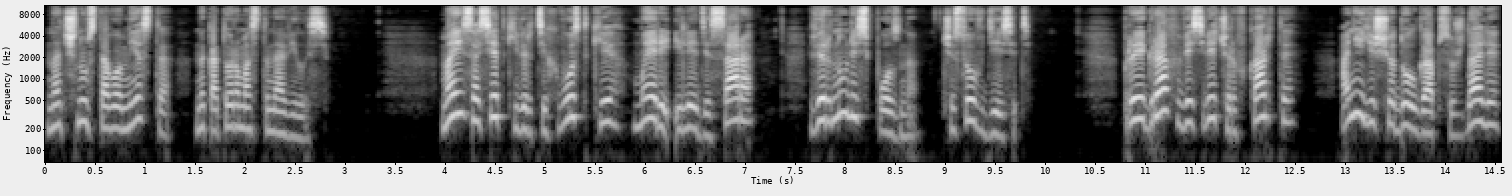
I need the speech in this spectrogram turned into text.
Начну с того места, на котором остановилась. Мои соседки-вертихвостки, Мэри и леди Сара, вернулись поздно, часов десять. Проиграв весь вечер в карты, они еще долго обсуждали,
